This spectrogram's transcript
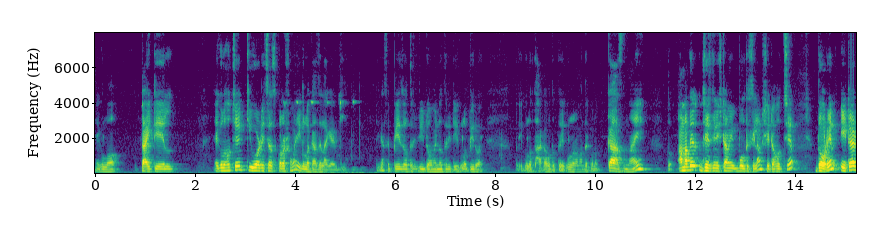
এগুলো টাইটেল এগুলো হচ্ছে কিওয়ার্ড রিচার্জ করার সময় এগুলো কাজে লাগে আর কি, ঠিক আছে? পেজ অথরিটি ডোমেন অথরিটি এগুলো বেরোয় তো এগুলো থাকা বলতে এগুলোর আমাদের কোনো কাজ নাই। তো আমাদের যে জিনিসটা আমি বলতেছিলাম সেটা হচ্ছে, ধরেন এটার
